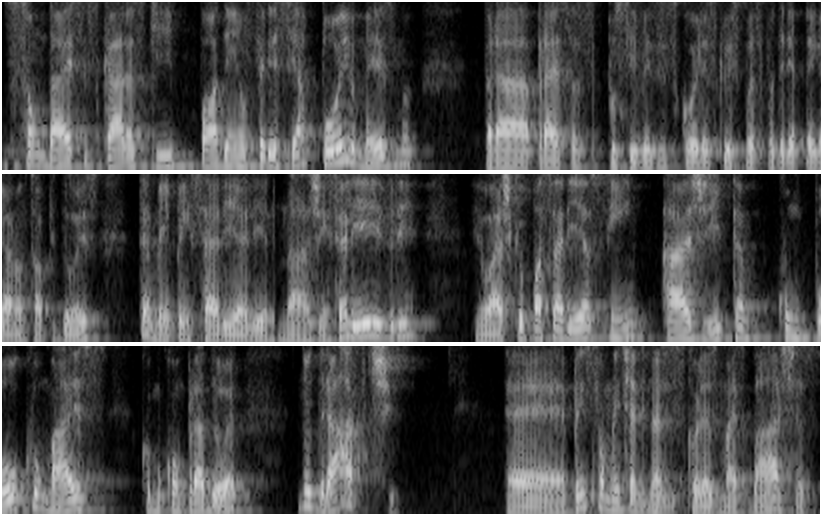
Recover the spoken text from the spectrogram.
sondar esses caras que podem oferecer apoio mesmo para essas possíveis escolhas que o Spurs poderia pegar no top 2. Também pensaria ali na agência livre. Eu acho que eu passaria sim a agir com um pouco mais como comprador. No draft, é, principalmente ali nas escolhas mais baixas,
